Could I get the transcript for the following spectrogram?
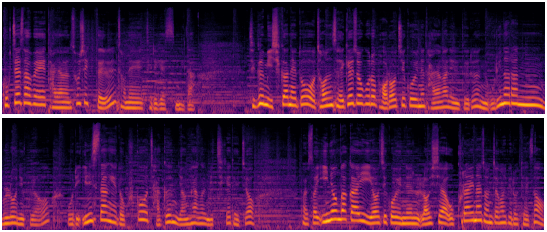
국제사회의 다양한 소식들 전해드리겠습니다. 지금 이 시간에도 전 세계적으로 벌어지고 있는 다양한 일들은 우리나라는 물론이고요. 우리 일상에도 크고 작은 영향을 미치게 되죠. 벌써 2년 가까이 이어지고 있는 러시아 우크라이나 전쟁을 비롯해서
